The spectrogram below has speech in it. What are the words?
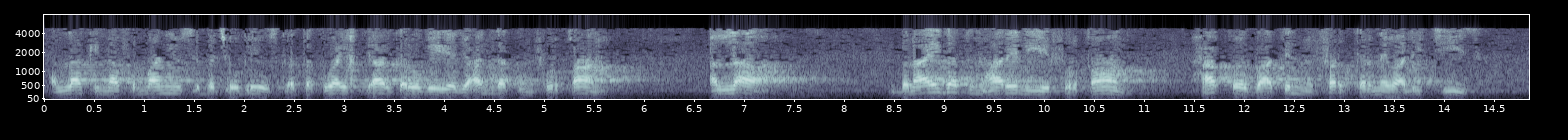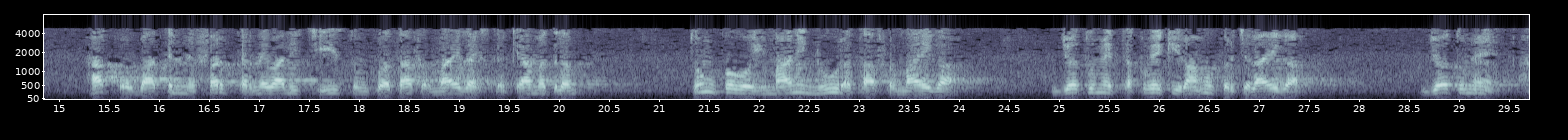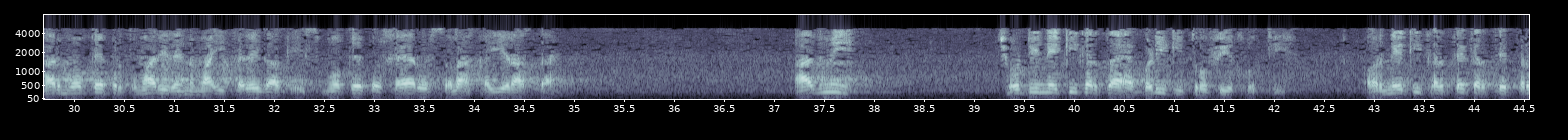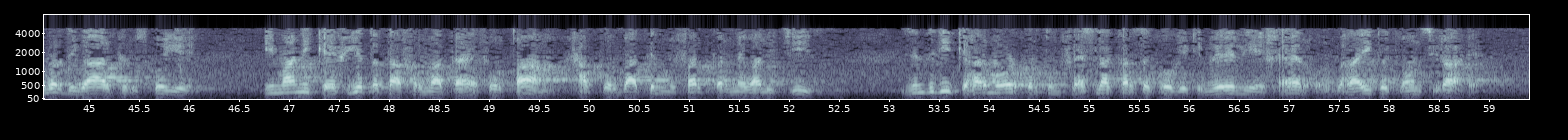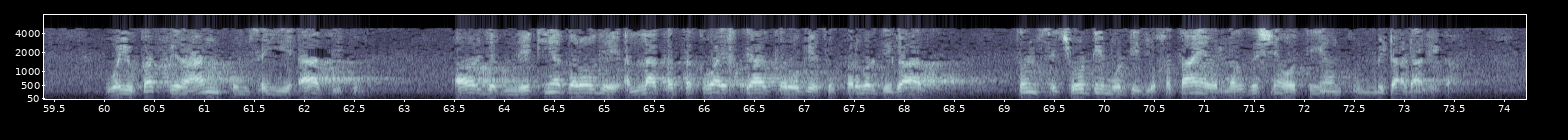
اللہ کی نافرمانیوں سے بچو گے، اس کا تقوی اختیار کرو گے، یجعل لکم فرقان۔ اللہ بنائے گا تمہارے لیے فرقان۔ حق اور باطل میں فرق کرنے والی چیز۔ حق اور باطل میں فرق کرنے والی چیز تم کو عطا فرمائے گا۔ اس کا کیا مطلب؟ تم کو وہ ایمانی نور عطا فرمائے گا جو تمہیں تقوی کی راہوں پر چلائے گا، جو تمہیں ہر موقع پر تمہاری رہنمائی کرے گا کہ اس موقع پر خیر اور صلاح کا یہ راستہ ہے۔ آدمی چھوٹی نیکی کرتا ہے، بڑی کی توفیق ہوتی ہے۔ اور نیکی کرتے کرتے پروردگار پھر اس کو یہ ایمانی کیفیت عطا فرماتا ہے، فرقان، حق اور باطل میں فرق کرنے والی چیز۔ زندگی کے ہر موڑ پر تم فیصلہ کر سکو گے کہ میرے لیے خیر اور بھلائی کو کون سی راہ ہے۔ وہ وَيُكَفِّرْ عَنْكُمْ سَيِّئَاتِكُمْ۔ اور جب نیکیاں کرو گے، اللہ کا تقوی اختیار کرو گے تو پروردگار تم سے چھوٹی موٹی جو خطائیں اور لغزشیں ہوتی ہیں، ان کو مٹا ڈالے گا۔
